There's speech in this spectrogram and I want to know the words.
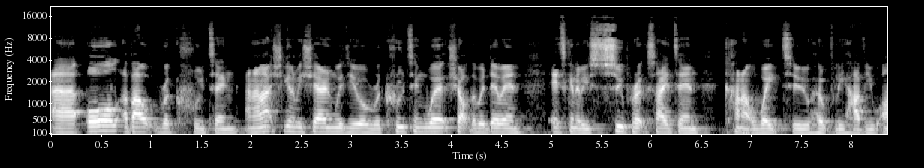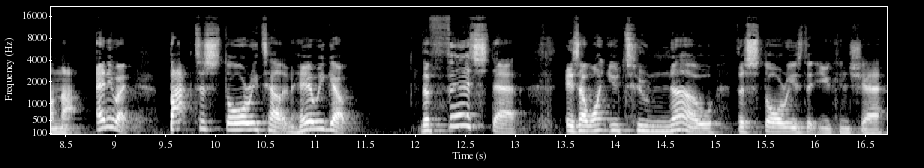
uh, all about recruiting. And i'm actually going to be sharing with you a recruiting workshop that we're doing. It's going to be super exciting. Cannot wait to hopefully have you on that. Anyway, back to storytelling. Here we go. The first step is I want you to know the stories that you can share.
